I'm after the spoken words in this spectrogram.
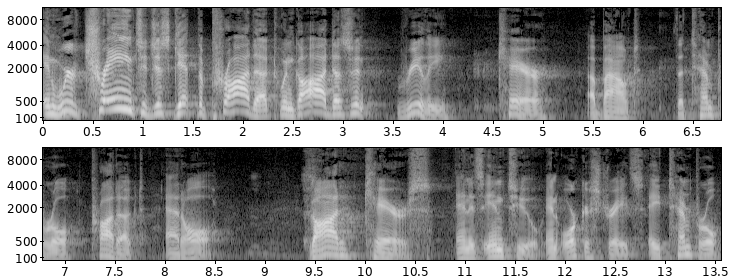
And we're trained to just get the product when God doesn't really care about the temporal product at all. God cares and is into and orchestrates a temporal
